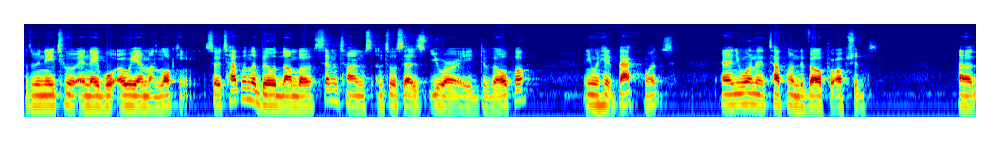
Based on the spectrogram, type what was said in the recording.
as we need to enable OEM unlocking. So tap on the build number seven times until it says you are a developer, and you want to hit back once, and you want to tap on developer options. Uh,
